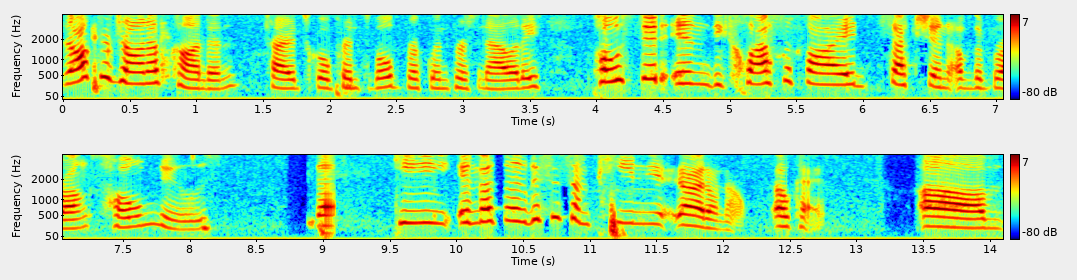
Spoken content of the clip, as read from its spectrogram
Dr. John F. Condon, retired school principal, Brooklyn personality, posted in the classified section of the Bronx Home News that he, and that the, this is some peen, I don't know. Okay. Um,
